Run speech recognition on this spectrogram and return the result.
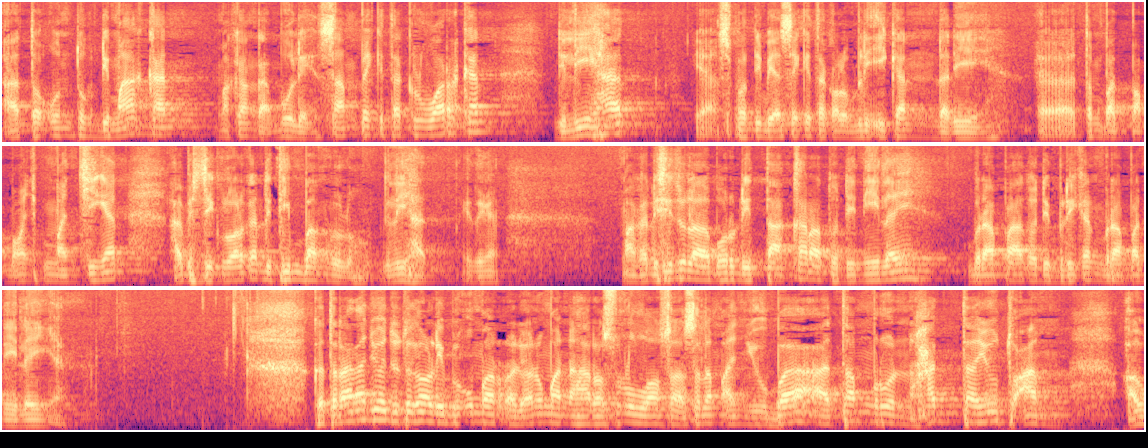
atau untuk dimakan maka nggak boleh sampai kita keluarkan dilihat ya seperti biasa kita kalau beli ikan dari uh, tempat pemancingan habis dikeluarkan ditimbang dulu dilihat gitu kan maka di situlah baru ditakar atau dinilai berapa atau diberikan berapa nilainya Keterangan juga dituturkan oleh Ibnu Umar radhiyallahu anhu Rasulullah SAW an yuba'a tamrun hatta yut'am aw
